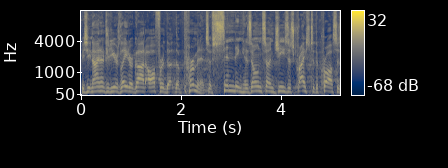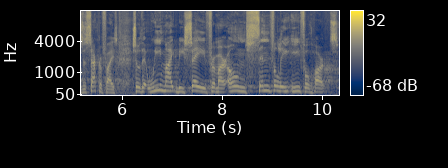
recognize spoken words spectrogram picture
You see, 900 years later, God offered the, the permanence of sending his own son, Jesus Christ, to the cross as a sacrifice so that we might be saved from our own sinfully evil hearts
